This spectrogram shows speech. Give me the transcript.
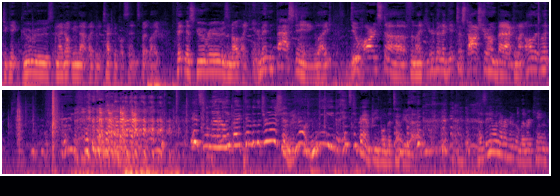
to get gurus, and I don't mean that like in a technical sense, but like fitness gurus and all like intermittent fasting, like do hard stuff, and like you're gonna get testosterone back, and like all that. Like, it's literally baked into the tradition. You don't need Instagram people to tell you that. Has anyone ever heard of the Liver King?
